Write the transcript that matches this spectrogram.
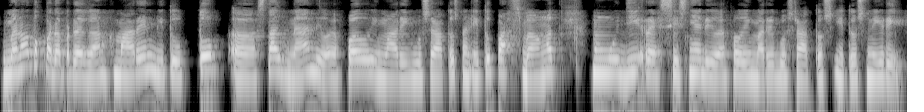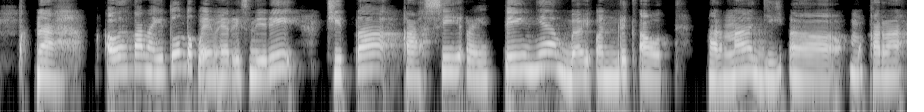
Di mana untuk pada perdagangan kemarin ditutup uh, stagnan di level 5.100 dan itu pas banget menguji resistnya di level 5.100 itu sendiri. Nah, oleh karena itu untuk BMRI sendiri kita kasih ratingnya buy on breakout karena uh, karena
